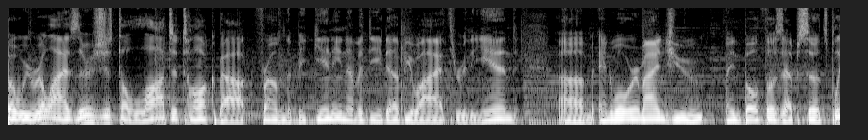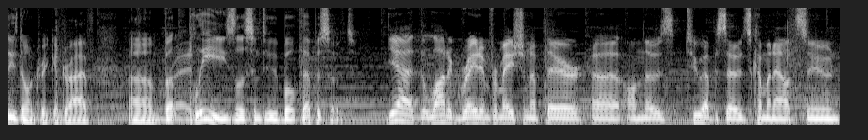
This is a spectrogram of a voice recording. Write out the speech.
but we realized there's just a lot to talk about from the beginning of a DWI through the end. Um, and we'll remind you in both those episodes, please don't drink and drive, um, but Right. please listen to both episodes. Yeah, a lot of great information up there uh, on those two episodes coming out soon.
